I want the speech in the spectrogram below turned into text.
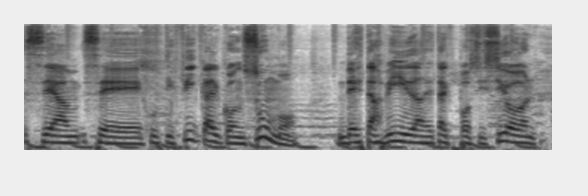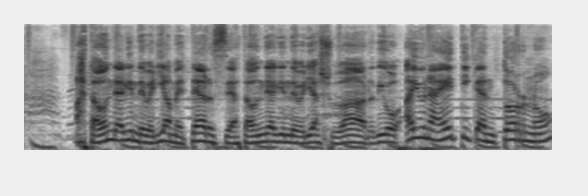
se, se justifica el consumo de estas vidas, de esta exposición? ¿Hasta dónde alguien debería meterse? ¿Hasta dónde alguien debería ayudar? Digo, hay una ética en torno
